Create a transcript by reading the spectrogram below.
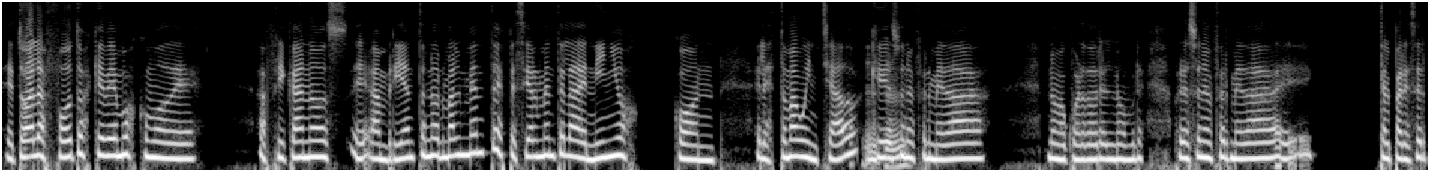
Eh, todas las fotos que vemos como de africanos hambrientos normalmente, especialmente la de niños con el estómago hinchado, que es una enfermedad, no me acuerdo ahora el nombre, pero es una enfermedad que al parecer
